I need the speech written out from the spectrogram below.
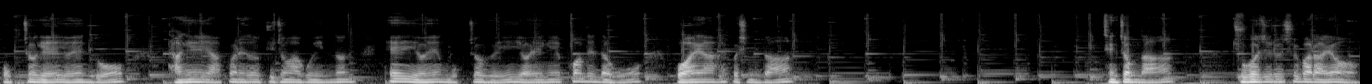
목적의 여행도 당해 약관에서 규정하고 있는 해외여행 목적의 여행에 포함된다고 보아야 할 것입니다. 쟁점나 주거지를 출발하여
